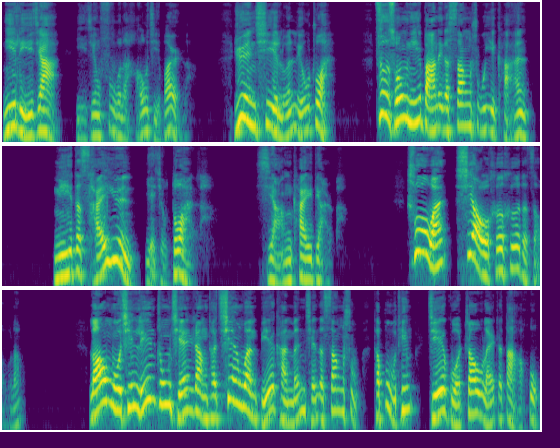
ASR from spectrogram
你李家已经富了好几辈了，运气轮流转。自从你把那个桑树一砍，你的财运也就断了。想开点吧。”说完，笑呵呵的走了。老母亲临终前让他千万别砍门前的桑树，他不听，结果招来这大祸。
